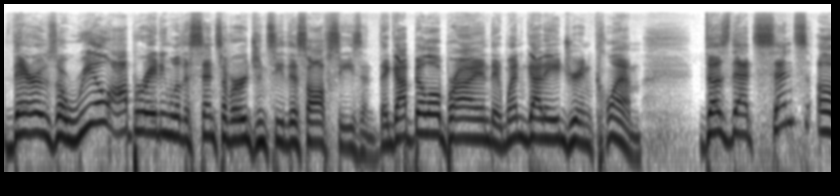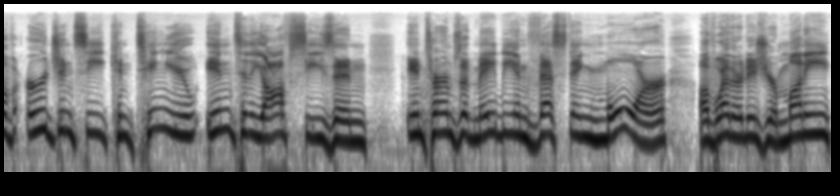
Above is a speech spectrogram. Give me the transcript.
there's a real operating with a sense of urgency this offseason. They got Bill O'Brien, they went got Adrian Klemm. Does that sense of urgency continue into the offseason in terms of maybe investing more of whether it is your money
